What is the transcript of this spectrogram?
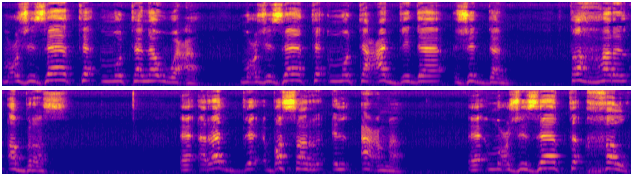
معجزات متنوعة. معجزات متعددة جدا. طهر الأبرص آه، رد بصر الأعمى آه، معجزات خلق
